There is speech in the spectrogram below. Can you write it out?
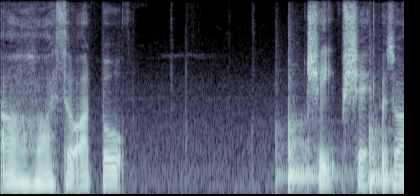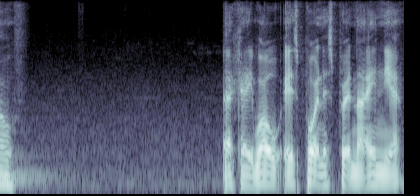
Oh, I thought I'd bought cheap ship as well. Okay, well, it's pointless putting that in yet.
